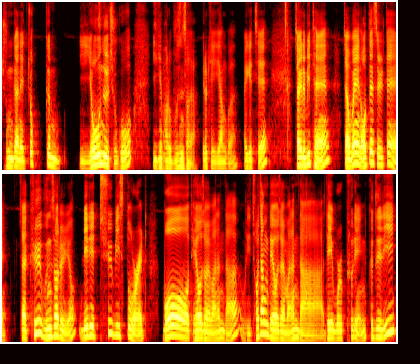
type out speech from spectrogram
중간에 조금 이 여운을 주고 이게 바로 무슨 서야 이렇게 얘기한 거야 알겠지? 자 그리고 밑에 자 when 어땠을 때 자 그 문서를요 needed to be stored 뭐 되어져야만 한다 우리 저장되어져야만 한다 they were put in 그들이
